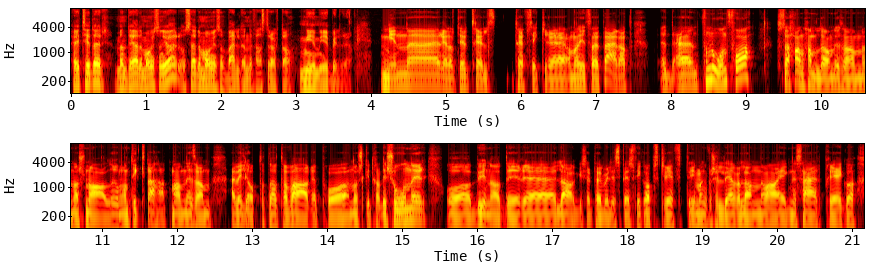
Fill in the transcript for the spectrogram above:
høytider, men det er det mange som gjør, og så er det mange som velger denne festdrakta. Mye, mye billigere. Min uh, relativt treffsikre analyse av dette er at for noen få så han handler om liksom, nasjonalromantikk. Da, at man liksom, er veldig opptatt av å ta vare på norske tradisjoner. Og bunader eh, lages etter en veldig spesifikk oppskrift i mange forskjellige deler av landet og har egne særpreg og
